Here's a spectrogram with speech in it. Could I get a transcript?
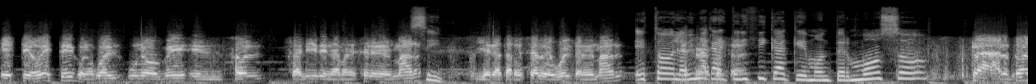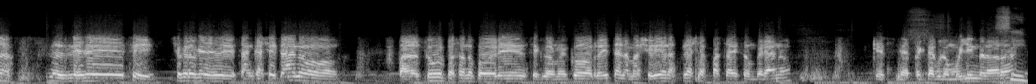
este-oeste, con lo cual uno ve el sol salir en el amanecer en el mar Sí. y el atardecer de vuelta en el mar. Esto, la Es misma una cosa- característica que Montermoso. Claro, todas las, desde, sí, yo creo que desde San Cayetano para el sur, pasando por Orense, Clormecó, Reta, la mayoría de las playas pasa eso en verano, que es un espectáculo muy lindo, la verdad. Sí.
